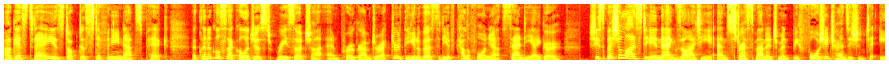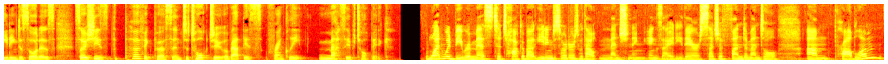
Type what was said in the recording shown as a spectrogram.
Our guest today is Dr. Stephanie Knatz Peck, a clinical psychologist, researcher, and program director at the University of California, San Diego. She specialised in anxiety and stress management before she transitioned to eating disorders, so she's the perfect person to talk to about this, frankly, massive topic one would be remiss to talk about eating disorders without mentioning anxiety. They are such a fundamental um, problem.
